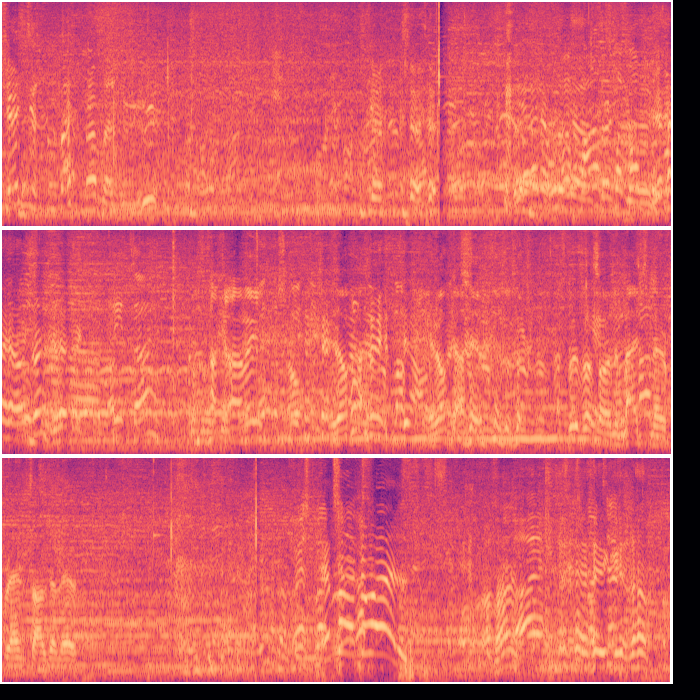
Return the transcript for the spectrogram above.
Wszędzie są tak na Ja, ja, We've got some imaginary friends out there. Emmanuel! Good enough.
